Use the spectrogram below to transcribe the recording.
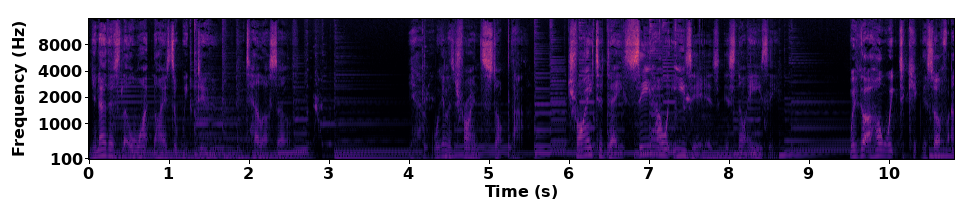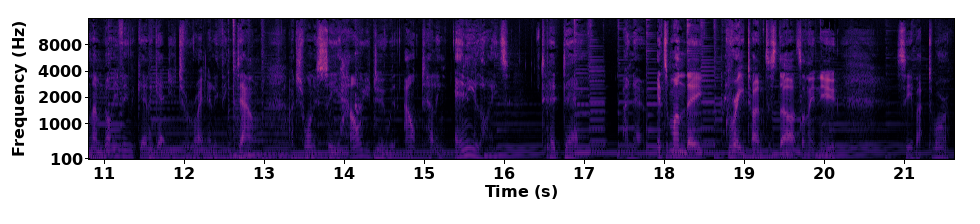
You know, those little white lies that we do and tell ourselves? Yeah, we're going to try and stop that. Try today. See how easy it is. It's not easy. We've got a whole week to kick this off, and I'm not even going to get you to write anything down. I just want to see how you do without telling any lies today. I know. It's Monday. Great time to start something new. See you back tomorrow.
